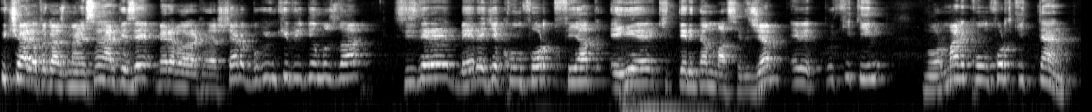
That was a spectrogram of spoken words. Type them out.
3 aylık otogaz mühendisinden herkese merhabalar arkadaşlar. Bugünkü videomuzda sizlere BRC Comfort Fiat Ege kitlerinden bahsedeceğim. Evet bu kitin normal Comfort kitten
